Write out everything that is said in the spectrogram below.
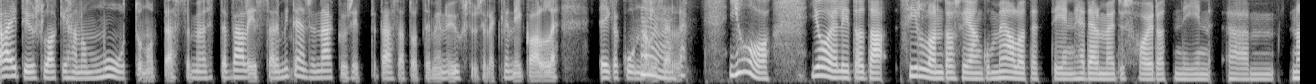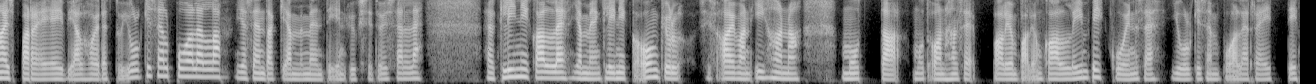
äitiyslakihan on muuttunut tässä myös sitten välissä, niin miten se näkyy sitten tässä, että olette yksityiselle klinikalle eikä kunnalliselle? Mm. Joo, joo, eli tota, silloin tosiaan kun me aloitettiin hedelmöityshoidot, niin äm, naispareja ei vielä hoidettu julkisella puolella ja sen takia me mentiin yksityiselle klinikalle ja meidän klinikka on kyllä siis aivan ihana, mutta, mutta onhan se paljon paljon kalliimpi kuin se julkisen puolen reitti.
